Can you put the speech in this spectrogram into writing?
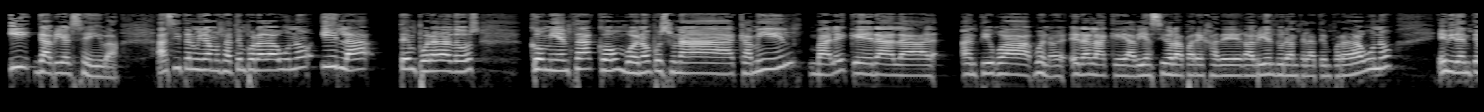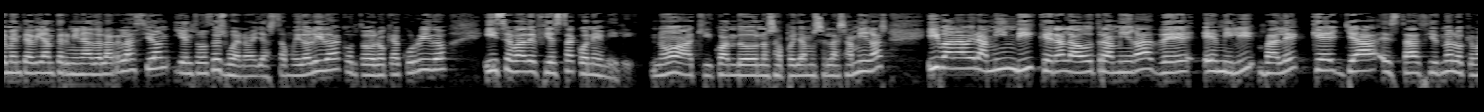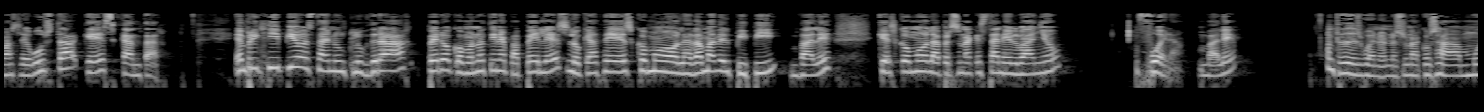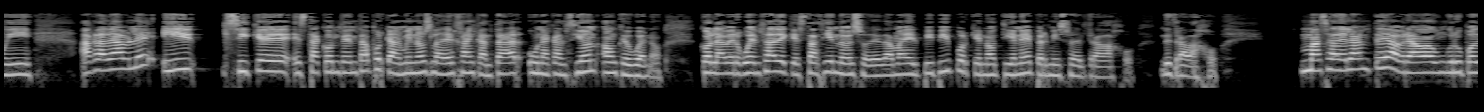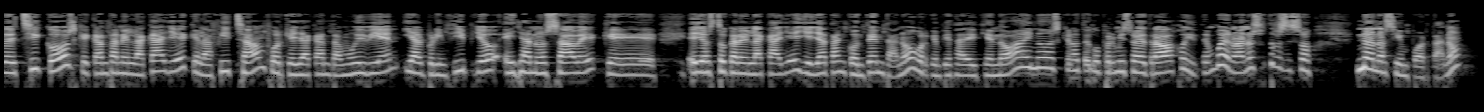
y Gabriel se iba. Así terminamos la temporada 1 y la temporada 2 comienza con, bueno, pues una Camille, ¿vale? Que era la antigua, bueno, era la que había sido la pareja de Gabriel durante la temporada 1. Evidentemente habían terminado la relación y entonces, bueno, ella está muy dolida con todo lo que ha ocurrido y se va de fiesta con Emily, ¿no? Aquí cuando nos apoyamos en las amigas y van a ver a Mindy, que era la otra amiga de Emily, ¿vale? Que ya está haciendo lo que más le gusta, que es cantar. En principio está en un club drag, pero como no tiene papeles, lo que hace es como la dama del pipí, ¿vale? Que es como la persona que está en el baño fuera, ¿vale? Entonces, bueno, no es una cosa muy agradable y sí que está contenta porque al menos la dejan cantar una canción, aunque bueno, con la vergüenza de que está haciendo eso de dama del pipí porque no tiene permiso del trabajo, de trabajo. Más adelante habrá un grupo de chicos que cantan en la calle, que la fichan porque ella canta muy bien y al principio ella no sabe que ellos tocan en la calle y ella tan contenta, ¿no? Porque empieza diciendo, ay, no, es que no tengo permiso de trabajo y dicen, bueno, a nosotros eso no nos importa, ¿no?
